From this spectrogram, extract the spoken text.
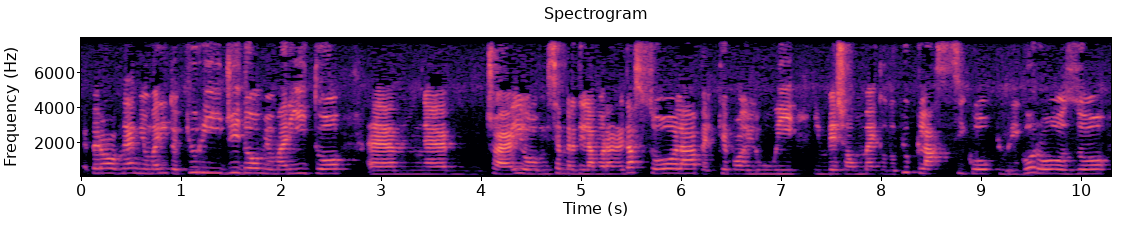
eh, però eh, mio marito è più rigido, mio marito, ehm, eh, cioè io mi sembra di lavorare da sola perché poi lui invece ha un metodo più classico, più rigoroso,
